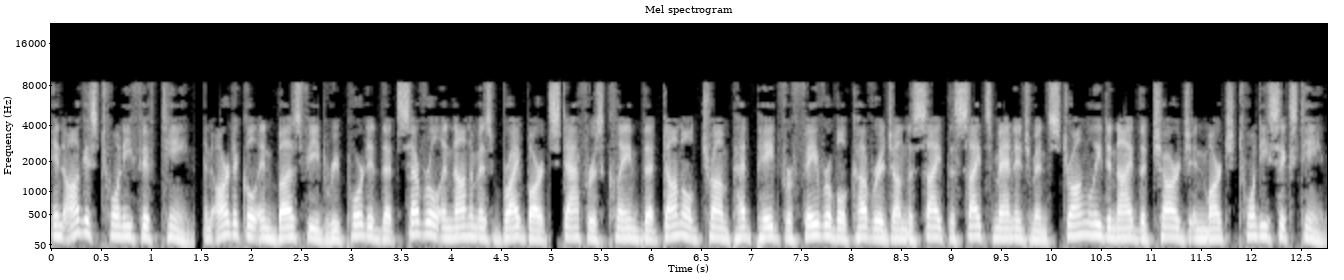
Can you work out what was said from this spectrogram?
In August 2015, an article in BuzzFeed reported that several anonymous Breitbart staffers claimed that Donald Trump had paid for favorable coverage on the site. The site's management strongly denied the charge in March 2016.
